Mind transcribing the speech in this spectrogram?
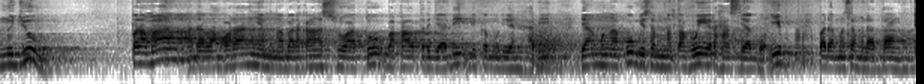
nujum Peramal adalah orang yang mengabarkan sesuatu bakal terjadi di kemudian hari yang mengaku bisa mengetahui rahasia goib pada masa mendatang.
